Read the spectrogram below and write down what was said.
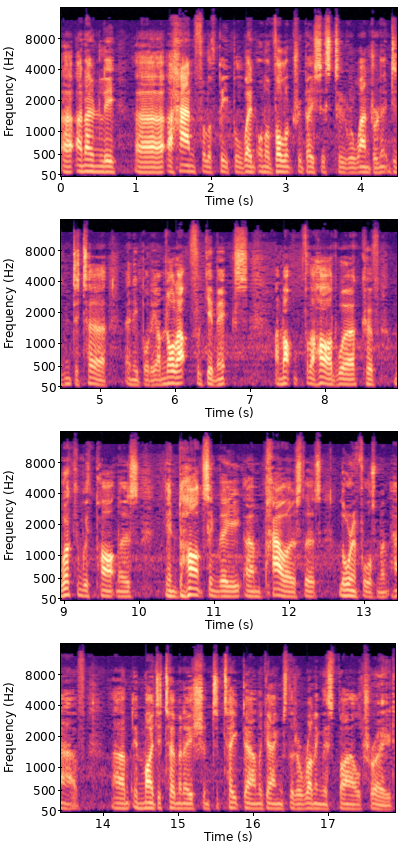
uh, and only uh, a handful of people went on a voluntary basis to Rwanda and it didn't deter anybody. I'm not up for gimmicks. I'm up for the hard work of working with partners, enhancing the um, powers that law enforcement have um, in my determination to take down the gangs that are running this vile trade.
